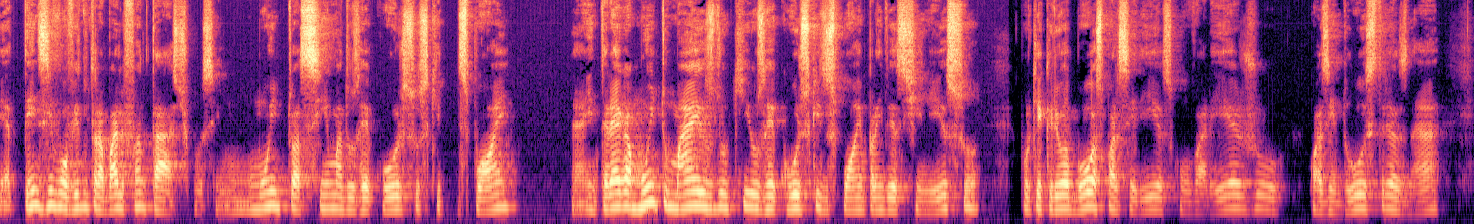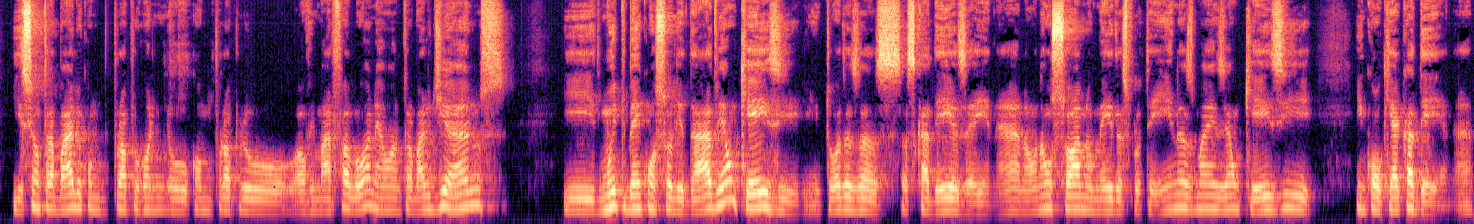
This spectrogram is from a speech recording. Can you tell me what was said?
é, tem desenvolvido um trabalho fantástico, assim, muito acima dos recursos que dispõe, né, entrega muito mais do que os recursos que dispõe para investir nisso, porque criou boas parcerias com o varejo, com as indústrias, né? Isso é um trabalho, como o próprio, como o próprio Alvimar falou, né? É um trabalho de anos e muito bem consolidado e é um case em todas as, as cadeias aí, né? Não, não só no meio das proteínas, mas é um case em qualquer cadeia, né?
